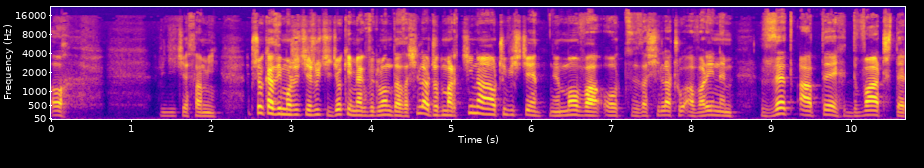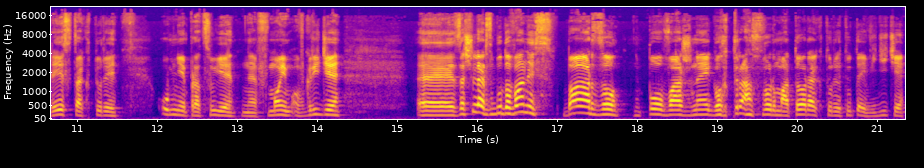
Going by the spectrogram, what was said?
o, Widzicie sami. Przy okazji możecie rzucić okiem, jak wygląda zasilacz od Marcina. Oczywiście mowa o zasilaczu awaryjnym ZATech 2400, który u mnie pracuje w moim off-gridzie. E, Zasilacz zbudowany z bardzo poważnego transformatora, który tutaj widzicie.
